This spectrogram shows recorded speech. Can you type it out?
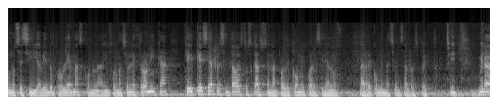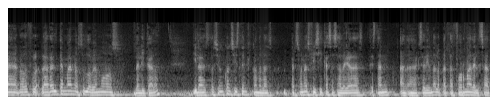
no sé si habiendo problemas con la información electrónica. ¿Qué, qué se ha presentado estos casos en la PRODECOM y cuáles serían los, las recomendaciones al respecto? Sí, mira, Rodolfo, la verdad el tema nosotros lo vemos delicado y la situación consiste en que cuando las personas físicas asalariadas están accediendo a la plataforma del SAT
